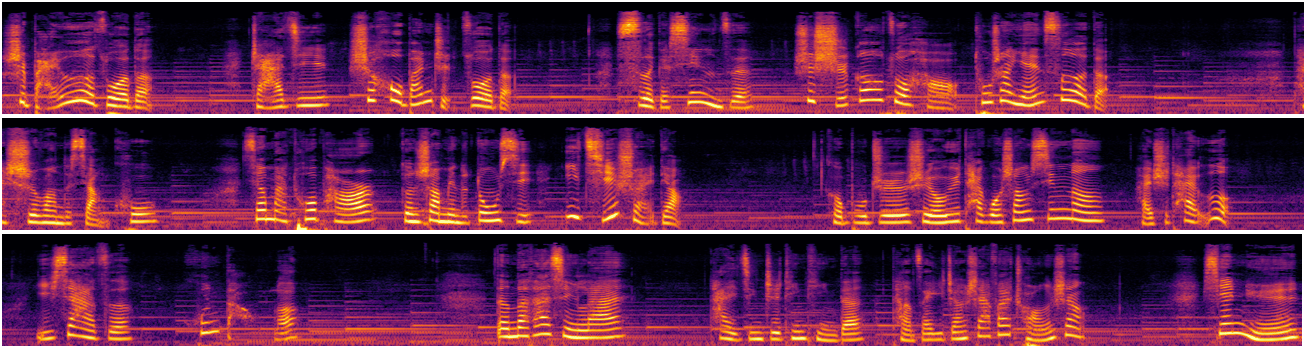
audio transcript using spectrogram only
是白垩做的，炸鸡是厚板纸做的，四个杏子是石膏做好涂上颜色的。他失望的想哭，想把托盘儿跟上面的东西一起甩掉，可不知是由于太过伤心呢，还是太饿，一下子昏倒了。等到他醒来，他已经直挺挺的躺在一张沙发床上。仙女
